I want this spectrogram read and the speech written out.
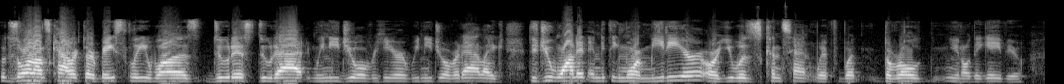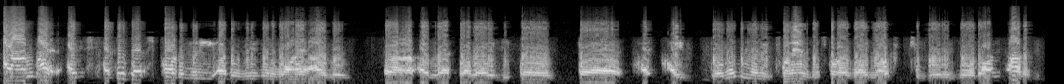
Zordon's character basically was do this, do that. We need you over here. We need you over that. Like, did you wanted anything more meatier, or you was content with what the role, you know, they gave you? Um, I, I, why I was uh, I left LA because uh, I, I there wasn't any plans as far as I know to really build on out of it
